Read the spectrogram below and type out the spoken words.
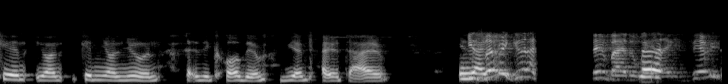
Kim Yon Kim Jong Un, as he called him the entire time, he's He's like, very good at it, by the way, "No, like very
